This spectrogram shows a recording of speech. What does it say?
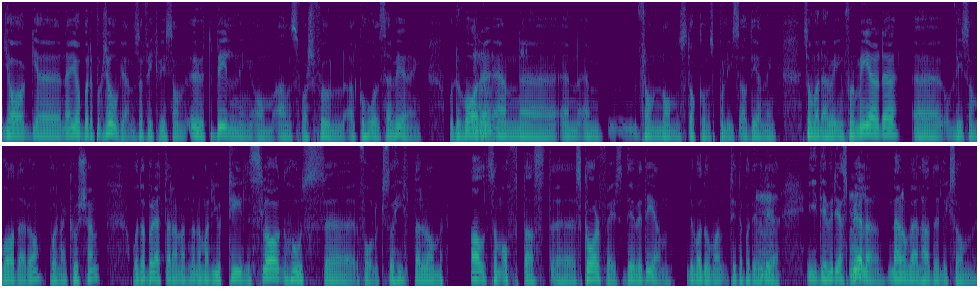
jag, eh, när jag jobbade på krogen så fick vi sån utbildning om ansvarsfull alkoholservering. Och då var mm. det en, eh, en, en, från någon Stockholmspolisavdelning som var där och informerade, eh, vi som var där då på den här kursen. Och då berättade han att när de hade gjort tillslag hos eh, folk så hittade de allt som oftast uh, Scarface, DVDn, det var då man tittade på DVD, mm. i DVD-spelaren mm. när de väl hade liksom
